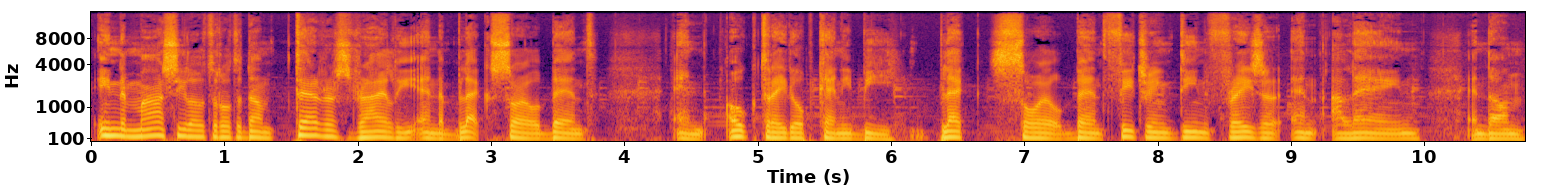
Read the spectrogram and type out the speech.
In de Maasilo te Rotterdam Terrace Riley en de Black Soil Band. En ook treden op Kenny B. Black Soil Band featuring Dean Fraser en Alain. En dan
